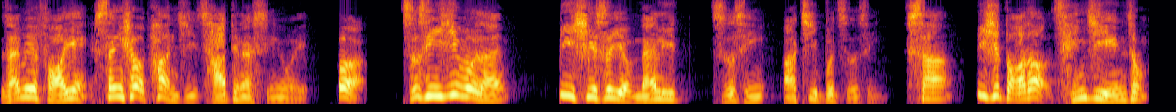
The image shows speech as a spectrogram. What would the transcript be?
人民法院生效判决裁定的行为；二，执行义务人必须是有能力执行而拒不执行；三，必须达到情节严重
